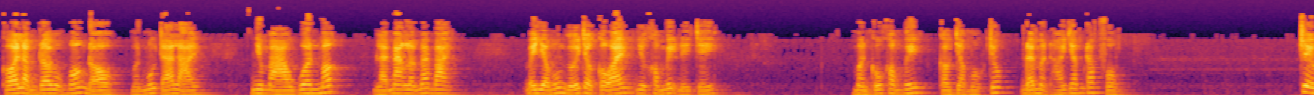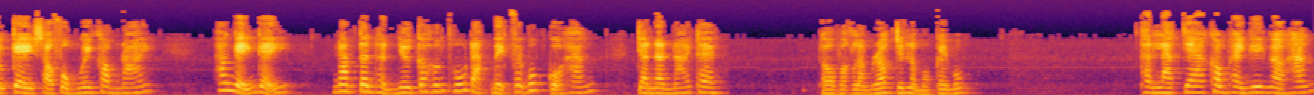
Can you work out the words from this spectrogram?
cô ấy làm rơi một món đồ mình muốn trả lại, nhưng mà quên mất, lại mang lên máy bay. Bây giờ muốn gửi cho cô ấy nhưng không biết địa chỉ. Mình cũng không biết, cậu chờ một chút để mình hỏi giám đốc phùng. Triệu kỳ sợ phùng nguyên không nói. Hắn nghĩ nghĩ, nam tinh hình như có hứng thú đặc biệt với bút của hắn, cho nên nói thêm, đồ vật làm rớt chính là một cây bút thành lạc gia không hề nghi ngờ hắn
